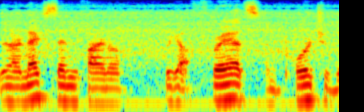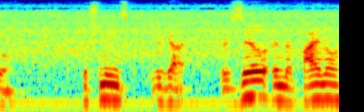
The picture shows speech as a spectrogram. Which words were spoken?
Then our next semifinal, we got France and Portugal, which means we got Brazil in the final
